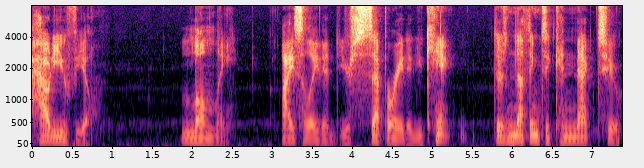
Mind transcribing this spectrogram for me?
how do you feel? Lonely isolated you're separated you can't there's nothing to connect to.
